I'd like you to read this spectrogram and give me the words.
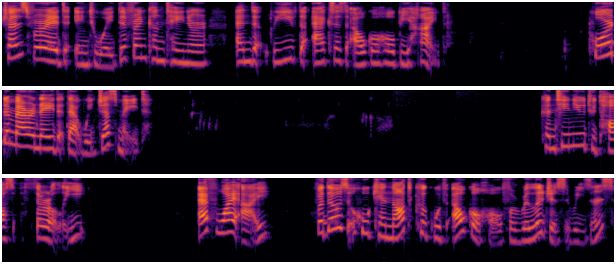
transfer it into a different container and leave the excess alcohol behind. Pour the marinade that we just made. Continue to toss thoroughly. FYI, for those who cannot cook with alcohol for religious reasons,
